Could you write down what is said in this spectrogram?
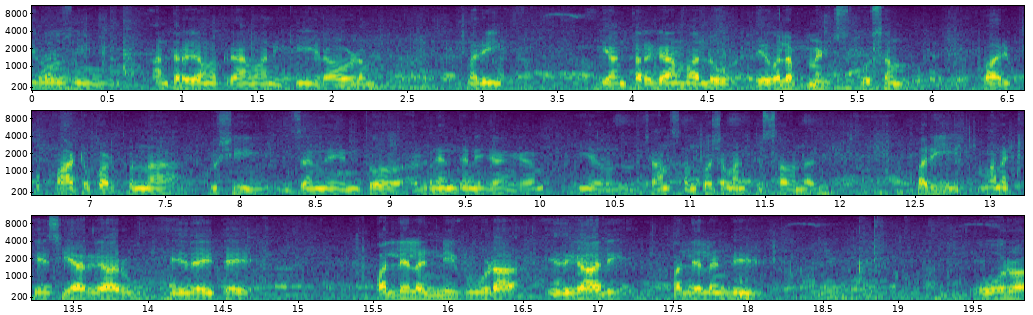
ఈరోజు అంతర్గామ గ్రామానికి రావడం మరి ఈ అంతర్గామాలో డెవలప్మెంట్స్ కోసం వారి పాటు పడుతున్న కృషి నిజంగా ఎంతో అభినందనీయంగా ఈరోజు చాలా సంతోషం అనిపిస్తూ ఉన్నది. మరి మన కేసీఆర్ గారు ఏదైతే పల్లెలన్నీ కూడా ఎదగాలి. పల్లెలన్నీ ఓవరా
